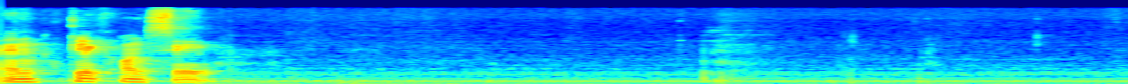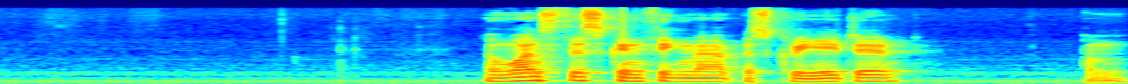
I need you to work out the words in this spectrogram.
and click on save. Now once this config map is created, um,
